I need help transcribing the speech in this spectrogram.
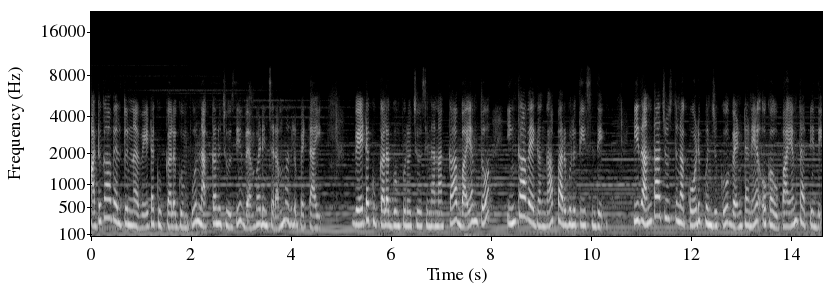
అటుగా వెళ్తున్న వేట కుక్కల గుంపు నక్కను చూసి వెంబడించడం మొదలుపెట్టాయి. వేట కుక్కల గుంపును చూసిన నక్క భయంతో ఇంకా వేగంగా పరుగులు తీసింది. ఇదంతా చూస్తున్న కోడిపుంజుకు వెంటనే ఒక ఉపాయం తట్టింది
